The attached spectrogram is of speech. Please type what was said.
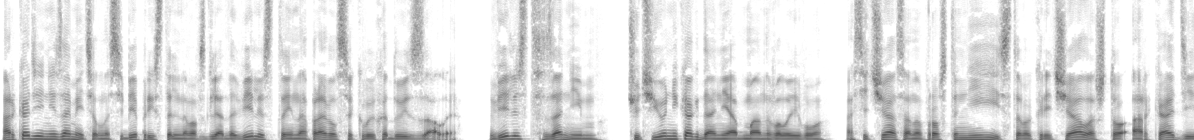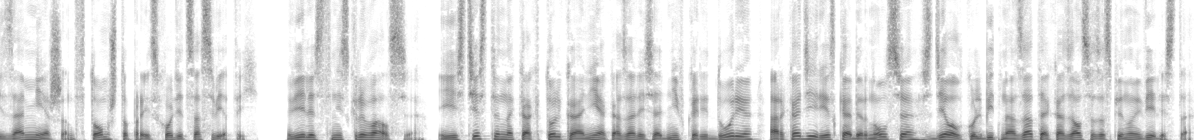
Аркадий не заметил на себе пристального взгляда Велеста и направился к выходу из залы. Велест за ним. Чутье никогда не обманывало его. А сейчас оно просто неистово кричало, что Аркадий замешан в том, что происходит со Светой. Велест не скрывался. И, естественно, как только они оказались одни в коридоре, Аркадий резко обернулся, сделал кульбит назад и оказался за спиной Велеста.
